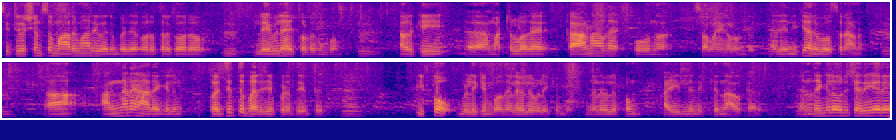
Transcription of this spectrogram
സിറ്റുവേഷൻസ് മാറി മാറി വരുമ്പോൾ ഓരോരുത്തർക്ക് ഓരോ ലെവലായി തുടങ്ങുമ്പം അവർക്ക് ഈ മറ്റുള്ളവരെ കാണാതെ പോകുന്ന സമയങ്ങളുണ്ട്. അത് എനിക്ക് അനുഭവസ്ഥനാണ്. ആ അങ്ങനെ ആരെങ്കിലും പ്രജിത്ത് പരിചയപ്പെടുത്തിയിട്ട് ഇപ്പോൾ വിളിക്കുമ്പോൾ നിലവിൽ വിളിക്കുമ്പോൾ നിലവിലിപ്പം ഹൈയിൽ നിൽക്കുന്ന ആൾക്കാർ എന്തെങ്കിലും ഒരു ചെറിയൊരു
